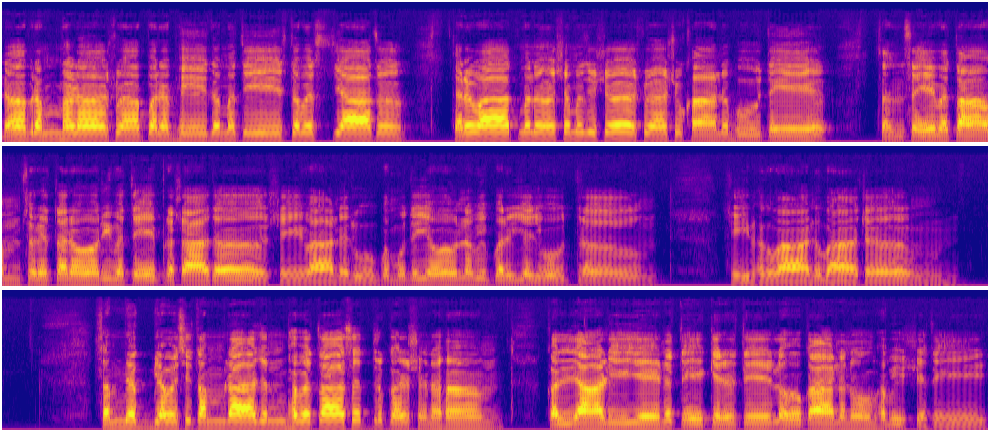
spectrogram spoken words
न ब्रह्मण स्वपरभेदमतिस्तव स्यात् सर्वात्मनः समदृश स्वसुखानुभूते। संसेवतां सुरतरोरिव ते प्रसाद, सेवानुरूपमुदयो न विपर्ययोत्र। श्रीभगवानुवाच। सम्यग् व्यवसितं राजन् भवता शत्रुकर्षणः। कल्याणी येन ते कीर्ते लोकाननो भविष्यति।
